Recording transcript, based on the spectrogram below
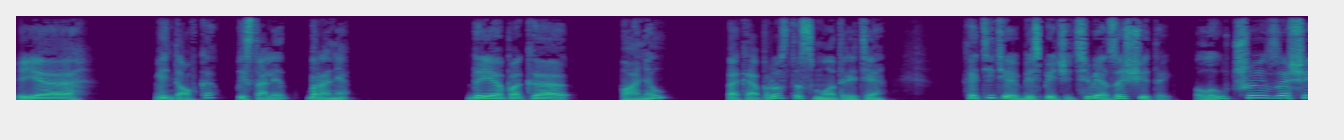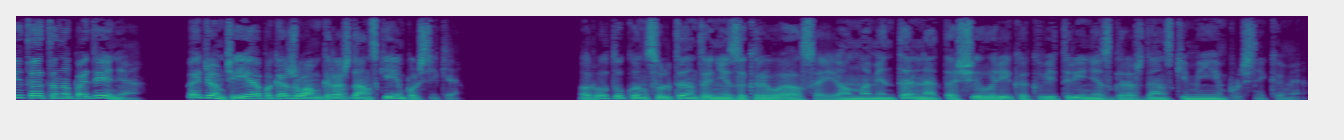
«Я... Винтовка, пистолет, броня». «Да я пока...» «Понял. Пока просто смотрите. Хотите обеспечить себя защитой? Лучшая защита — это нападение. Пойдемте, я покажу вам гражданские импульсники». Рот у консультанта не закрывался, и он моментально оттащил Рика к витрине с гражданскими импульсниками.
